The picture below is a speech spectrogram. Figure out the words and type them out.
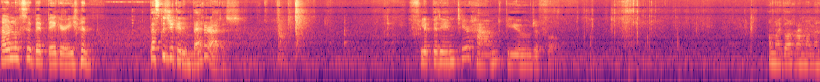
that one looks a bit bigger, even. That's because you're getting better at it. Flip it into your hand. Beautiful. Oh my God, Ramona.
